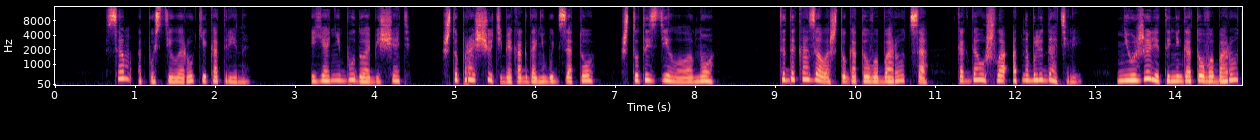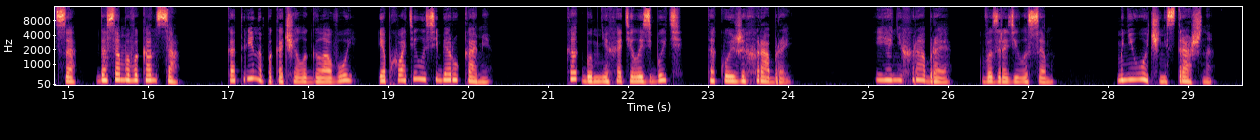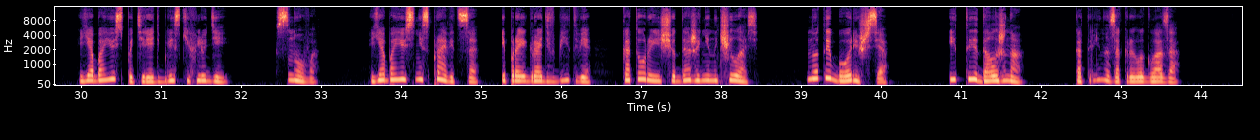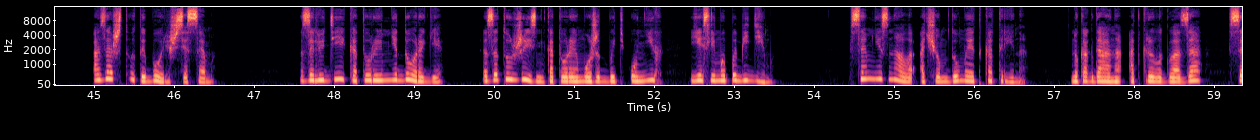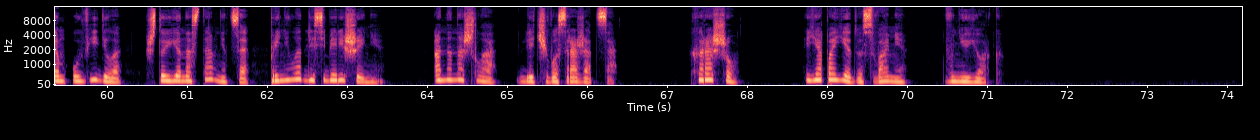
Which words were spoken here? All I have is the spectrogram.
Сэм отпустила руки Катрины. «Я не буду обещать, что прощу тебя когда-нибудь за то, что ты сделала, но... Ты доказала, что готова бороться, когда ушла от наблюдателей. Неужели ты не готова бороться до самого конца?» Катрина покачала головой и обхватила себя руками. «Как бы мне хотелось быть такой же храброй!» «Я не храбрая», — возразила Сэм. «Мне очень страшно». Я боюсь потерять близких людей. Снова. Я боюсь не справиться и проиграть в битве, которая еще даже не началась. Но ты борешься. И ты должна. Катрина закрыла глаза. А за что ты борешься, Сэм? За людей, которые мне дороги. За ту жизнь, которая может быть у них, если мы победим. Сэм не знала, о чем думает Катрина. Но когда она открыла глаза — Сэм увидела, что ее наставница приняла для себя решение. Она нашла, для чего сражаться. «Хорошо, я поеду с вами в Нью-Йорк».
